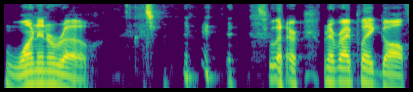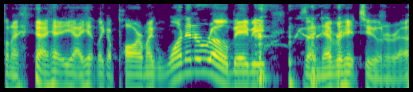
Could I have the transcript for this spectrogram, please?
One in a row. Whenever, whenever I play golf and I, I I hit like a par, I'm like one in a row, baby, because I never hit two in a row.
